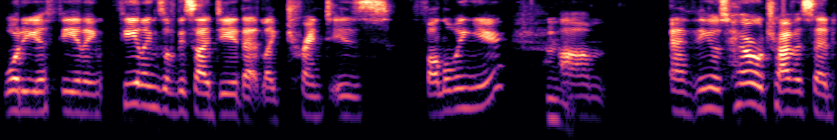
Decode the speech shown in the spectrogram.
what are your feeling feelings of this idea that like trent is following you Mhm. um and I think it was her or Travis said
